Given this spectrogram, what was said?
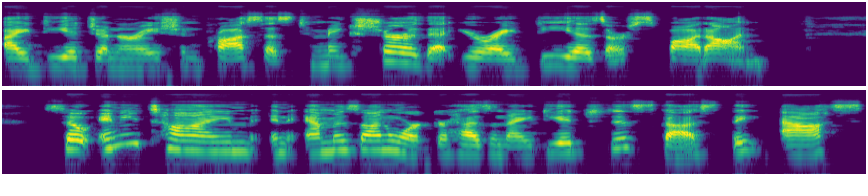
idea generation process to make sure that your ideas are spot on. So, anytime an Amazon worker has an idea to discuss, they ask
